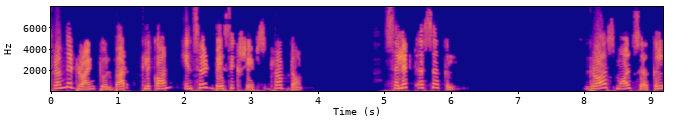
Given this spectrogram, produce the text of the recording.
From the drawing toolbar, click on Insert Basic Shapes drop-down. Select a circle. Draw a small circle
